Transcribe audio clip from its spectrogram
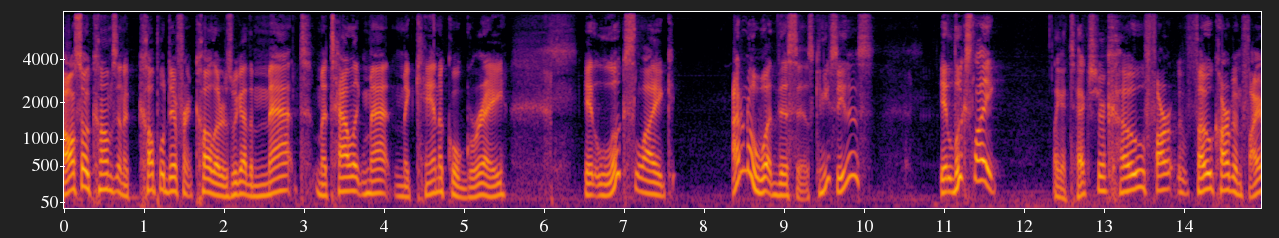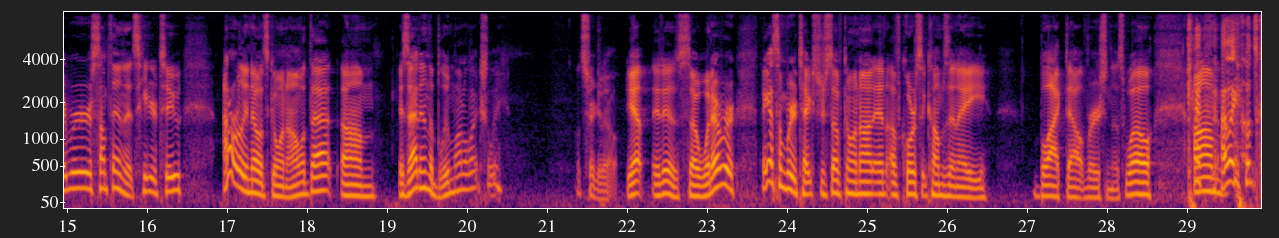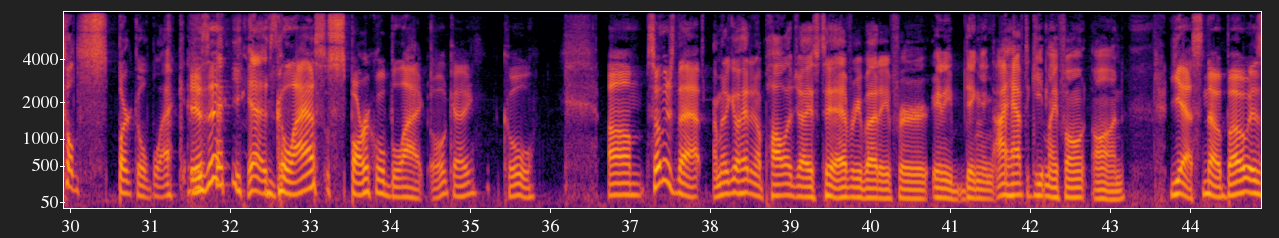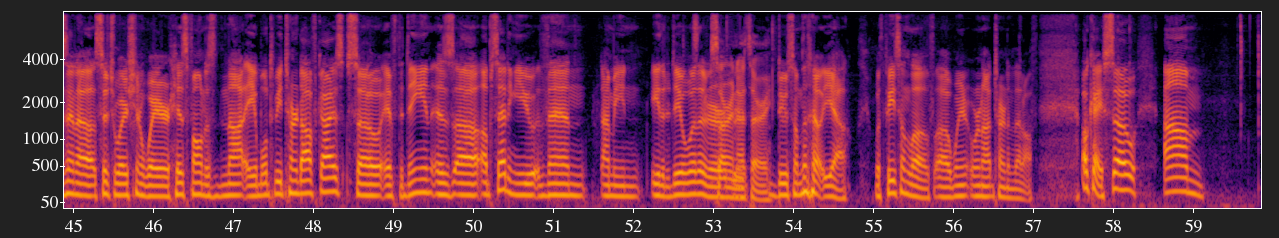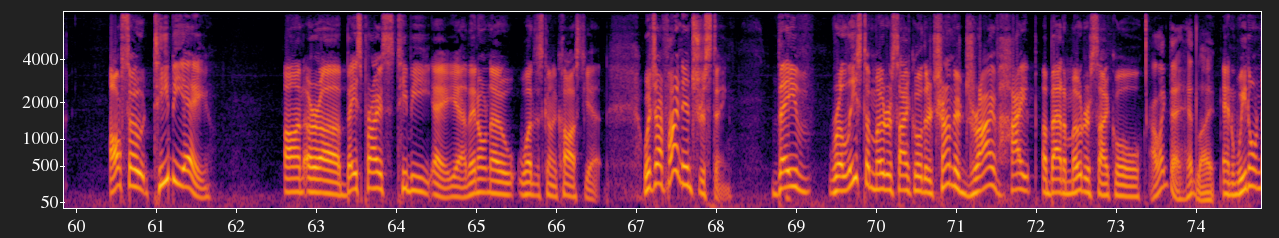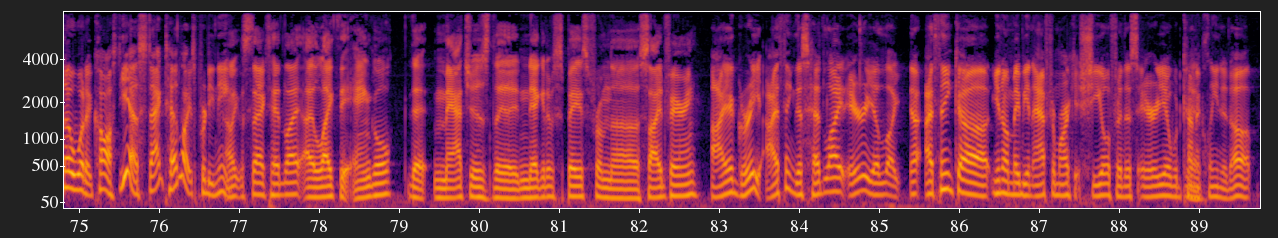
Also comes in a couple different colors. We got the matte, metallic matte, mechanical gray. It looks like I don't know what this is. Can you see this? It looks like Like a texture. co faux carbon fiber or something that's here too. I don't really know what's going on with that. Um, is that in the blue model actually? Let's check it out. Yep, it is. So whatever they got some weird texture stuff going on, and of course it comes in a blacked out version as well. Um, I like how it's called sparkle black. is it yes. glass sparkle black? Okay, cool. Um, so there's that. I'm gonna go ahead and apologize to everybody for any dinging. I have to keep my phone on. Yes, no. Beau is in a situation where his phone is not able to be turned off, guys. So if the dinging is uh, upsetting you, then I mean, either deal with it or Sorry, not sorry. Do something else. Yeah, with peace and love. Uh, we're we're not turning that off. Okay, so um, also TBA on or uh, base price TBA. Yeah, they don't know what it's going to cost yet. which I find interesting. They've released a motorcycle. They're trying to drive hype about a motorcycle, I like that headlight. and we don't know what it costs. Yeah, stacked headlight's pretty neat. I like the stacked headlight. I like the angle that matches the negative space from the side fairing. I agree. I think this headlight area, like, I think, uh, you know, maybe an aftermarket shield for this area would kind of Yeah. clean it up.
